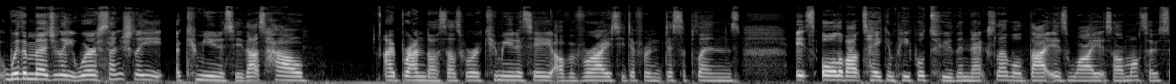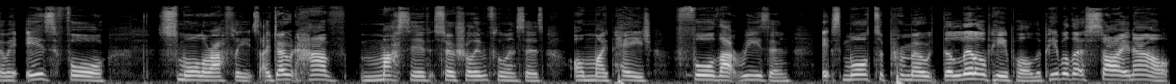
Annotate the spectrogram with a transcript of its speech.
with Emerge Elite, we're essentially a community. That's how I brand ourselves. We're a community of a variety of different disciplines. It's all about taking people to the next level. That is why it's our motto. So it is for smaller athletes. I don't have massive social influencers on my page for that reason. It's more to promote the little people, the people that are starting out,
